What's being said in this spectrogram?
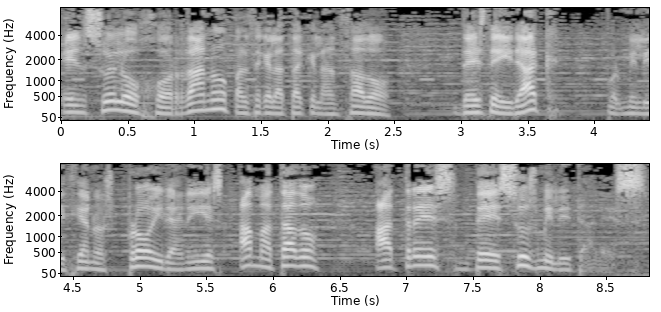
en suelo jordano, parece que el ataque lanzado desde Irak por milicianos pro-iraníes ha matado a tres de sus militares.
